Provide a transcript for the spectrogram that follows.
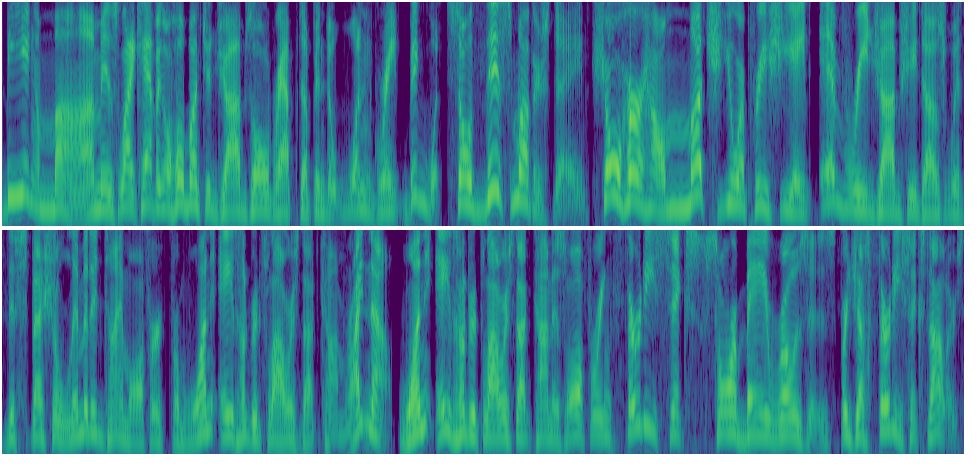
Being a mom is like having a whole bunch of jobs all wrapped up into one great big one. So this Mother's Day, show her how much you appreciate every job she does with this special limited time offer from 1-800-Flowers.com. Right now, 1-800-Flowers.com is offering 36 sorbet roses for just $36.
